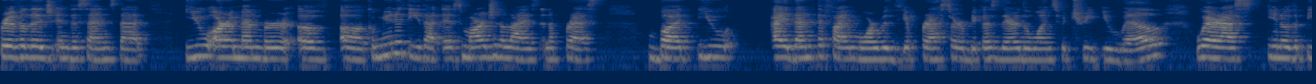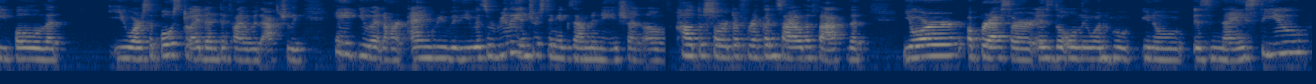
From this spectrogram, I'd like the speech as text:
privilege in the sense that you are a member of a community that is marginalized and oppressed, but you identify more with the oppressor because they're the ones who treat you well whereas you know the people that you are supposed to identify with actually hate you and are angry with you. It's a really interesting examination of how to sort of reconcile the fact that your oppressor is the only one who you know is nice to you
